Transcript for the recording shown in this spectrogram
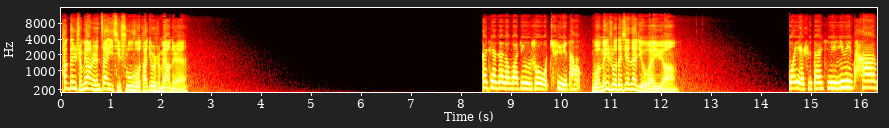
他跟什么样的人在一起舒服他就是什么样的人。那现在的话就是说我去一趟。我没说他现在就有外遇啊。我也是担心因为他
